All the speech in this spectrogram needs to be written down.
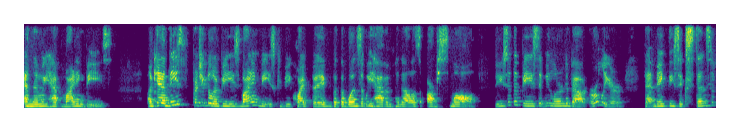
and then we have mining bees. Again, these particular bees, mining bees can be quite big, but the ones that we have in Pinellas are small. These are the bees that we learned about earlier that make these extensive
